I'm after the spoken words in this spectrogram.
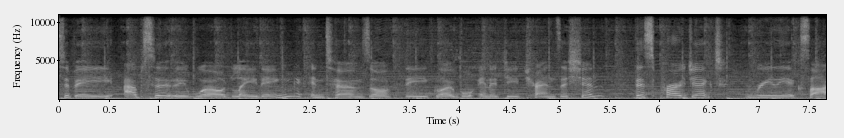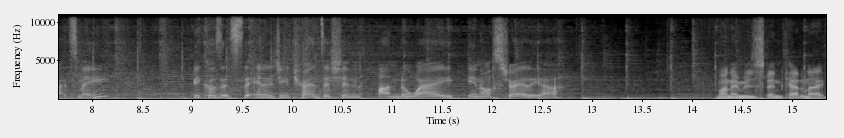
to be absolutely world leading in terms of the global energy transition. This project really excites me because it's the energy transition underway in Australia. My name is Ben Kadanak.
